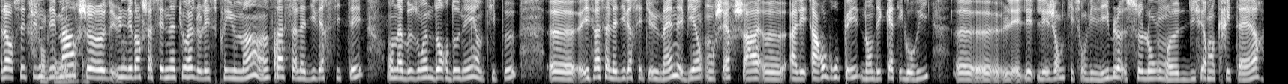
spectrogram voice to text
Alors c'est une démarche, euh, une démarche assez naturelle de l'esprit humain. Hein. Face à la diversité, on a besoin d'ordonner un petit peu. Euh, et face à la diversité humaine, eh bien, on cherche à, euh, à, les, à regrouper dans des catégories euh, les, les, gens qui sont visibles selon différents critères,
